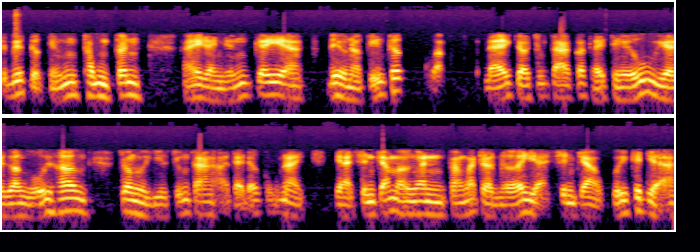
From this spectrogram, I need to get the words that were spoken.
sẽ biết được những thông tin hay là những cái điều nào kiến thức để cho chúng ta có thể hiểu về gần gũi hơn cho người Việt chúng ta ở tại đất nước này. Và xin cảm ơn anh Phan Bách Trần nữa và xin chào quý khán giả.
